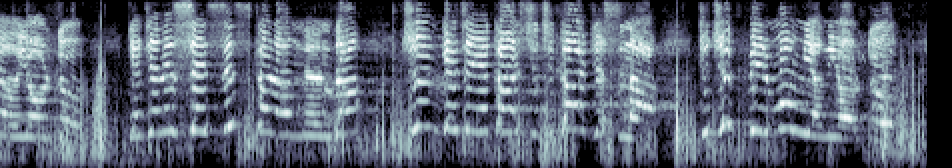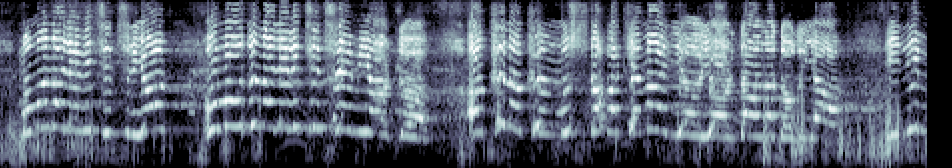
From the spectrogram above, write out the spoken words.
yağıyordu. Gecenin sessiz karanlığında tüm geceye karşı çıkarcasına küçük bir mum yanıyordu. Mumun alevi titriyor, umudun alevi titremiyordu. Akın akın Mustafa Kemal yağıyordu Anadolu'ya. İlim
